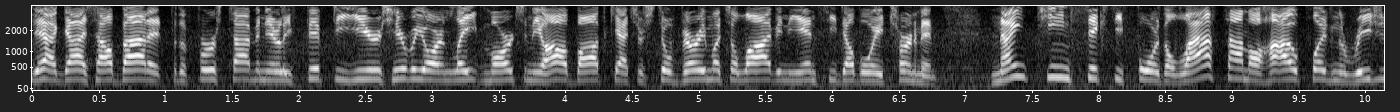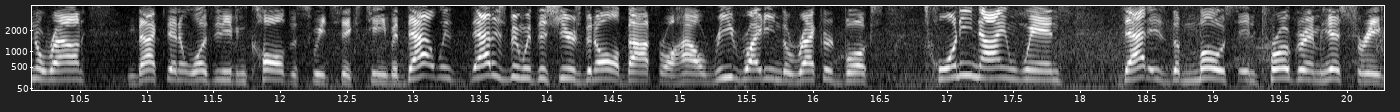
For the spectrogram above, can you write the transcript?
Yeah, guys, how about it? For the first time in nearly 50 years, here we are in late March, and the Ohio Bobcats are still very much alive in the NCAA tournament. 1964, the last time Ohio played in the regional round. And back then, it wasn't even called the Sweet 16. But that was that has been what this year has been all about for Ohio, rewriting the record books. 29 wins, That is the most in program history.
